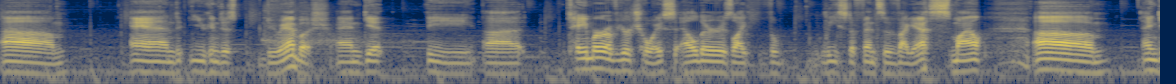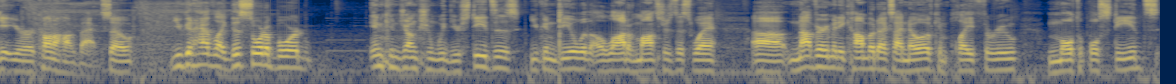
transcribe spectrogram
Um, and you can just do ambush and get the uh, tamer of your choice. Elder is like the least offensive, I guess. Smile, um, and get your Cannahawk back. So you can have like this sort of board in conjunction with your Steedses. You can deal with a lot of monsters this way. Uh, not very many combo decks I know of can play through multiple Steeds.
